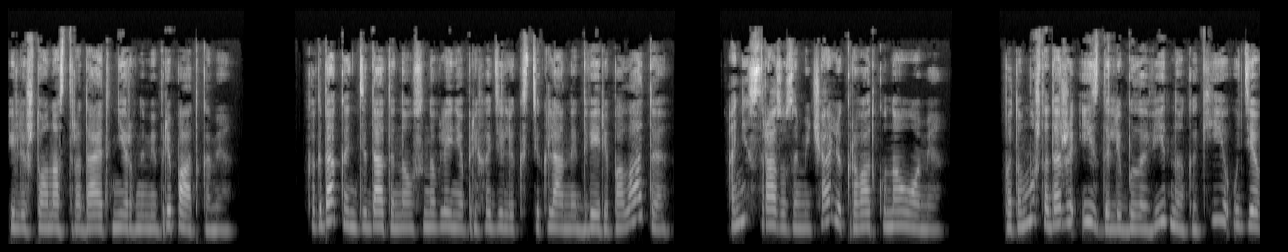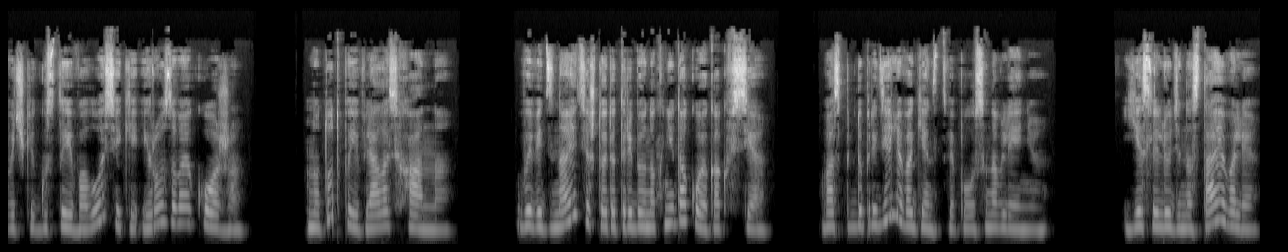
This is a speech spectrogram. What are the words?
или что она страдает нервными припадками. Когда кандидаты на усыновление приходили к стеклянной двери палаты, они сразу замечали кроватку Наоми, потому что даже издали было видно, какие у девочки густые волосики и розовая кожа. Но тут появлялась Ханна. «Вы ведь знаете, что этот ребенок не такой, как все? Вас предупредили в агентстве по усыновлению?» Если люди настаивали,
